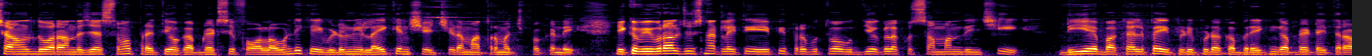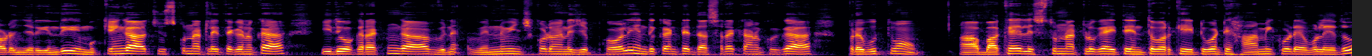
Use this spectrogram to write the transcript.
ఛానల్ ద్వారా అందజేస్తాము. ప్రతి ఒక్క అప్డేట్స్ ఫాలో అవ్వండి. ఇక ఈ వీడియోని లైక్ అండ్ షేర్ చేయడం మాత్రం మర్చిపోకండి. ఇక వివరాలు చూసినట్లయితే ఏపీ ప్రభుత్వ ఉద్యోగులకు సంబంధించి డిఏ బకాయిలపై ఇప్పుడిప్పుడు ఒక బ్రేకింగ్ అప్డేట్ అయితే రావడం జరిగింది. ముఖ్యంగా చూసుకున్నట్లయితే కనుక ఇది ఒక రకంగా విన విన్నవించుకోవడం అనేది చెప్పుకోవాలి. ఎందుకంటే దసరా కానుకగా ప్రభుత్వం బకాయిలు ఇస్తున్నట్లుగా అయితే ఇంతవరకు ఎటువంటి హామీ కూడా ఇవ్వలేదు.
